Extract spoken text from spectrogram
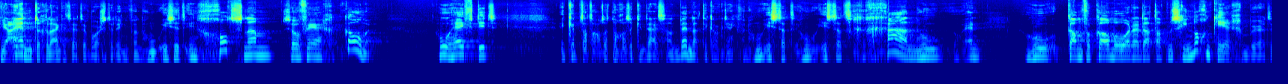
Ja, en tegelijkertijd de worsteling van hoe is het in godsnaam zover gekomen? Hoe heeft dit... Ik heb dat altijd nog als ik in Duitsland ben, dat ik ook denk van hoe is dat, hoe is dat gegaan? Hoe, en hoe kan voorkomen worden dat dat misschien nog een keer gebeurt?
